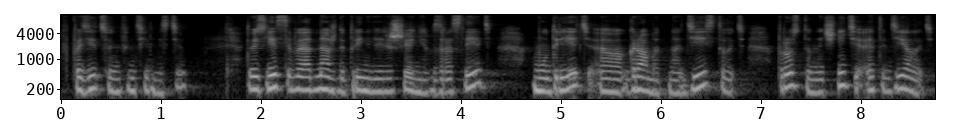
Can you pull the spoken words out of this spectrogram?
в позицию инфантильности. То есть, если вы однажды приняли решение взрослеть, мудреть, э, грамотно действовать, просто начните это делать.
